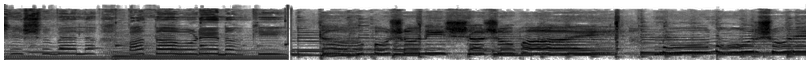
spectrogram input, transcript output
শেষ বেলা পাতা ওড়ে নাকি? তাপস নিঃশ্বাস পায়। মুমুর সুরে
